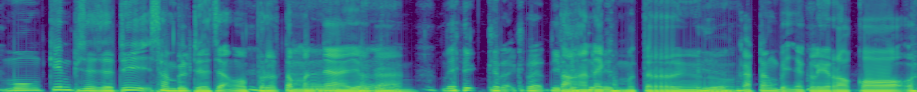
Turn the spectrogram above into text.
Mungkin bisa jadi sambil diajak ngobrol temennya ya kan. Nek gerak-gerak. Tangannya gemeter Iya. gitu. Kadang mbeknya keli rokok.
